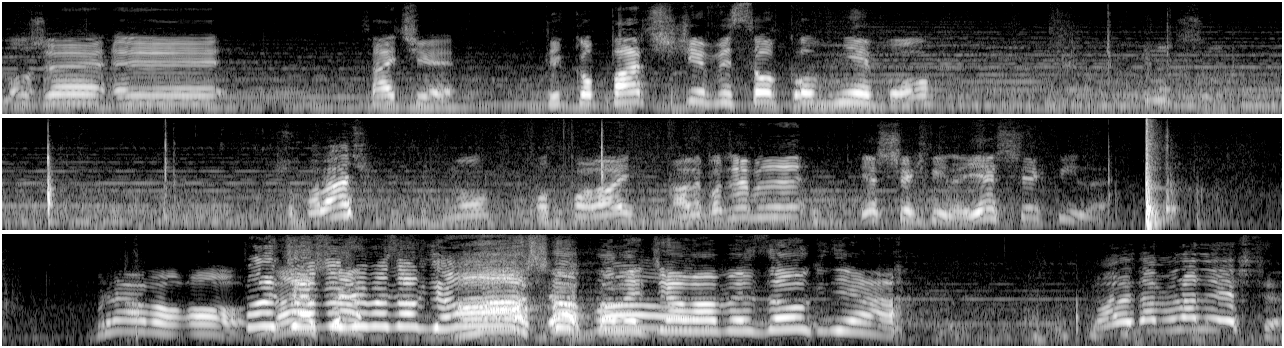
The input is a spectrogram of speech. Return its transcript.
Może, e, słuchajcie, tylko patrzcie wysoko w niebo. Przepalać? No, odpalaj, ale potrzebny jeszcze chwilę, jeszcze chwilę. Brawo, o! Poleciała nasza- bez ognia! Nasza poleciała bez ognia! No ale damy radę jeszcze!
